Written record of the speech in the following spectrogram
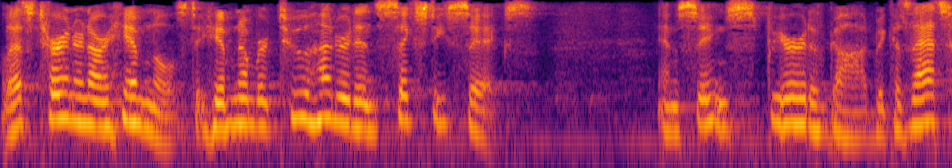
let's turn in our hymnals to hymn number 266 and sing Spirit of God because that's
